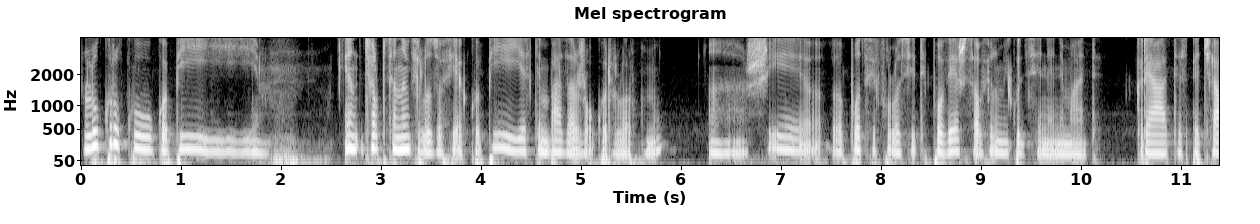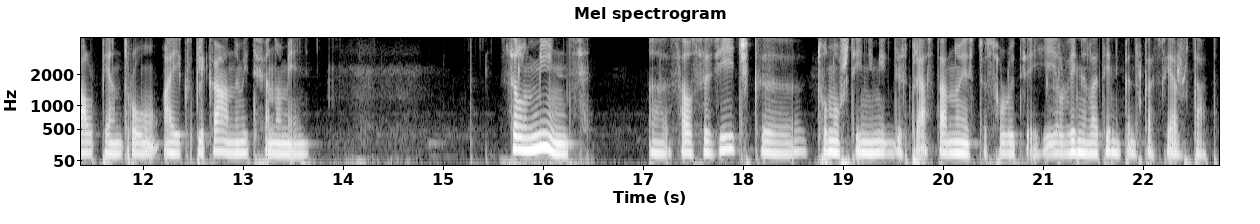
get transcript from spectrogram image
Lucru cu copiii în, cel puțin în filozofia copiii, este în baza jocurilor, nu? Și pot fi folosite povești sau filme cu desene animate, create special pentru a explica anumite fenomene. Să-l minți sau să zici că tu nu știi nimic despre asta nu este o soluție. El vine la tine pentru ca să fie ajutat.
